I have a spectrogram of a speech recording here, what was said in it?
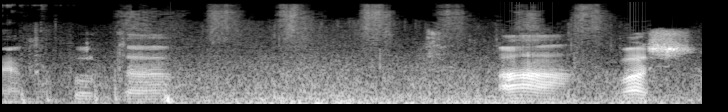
No kurde. A, właśnie.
